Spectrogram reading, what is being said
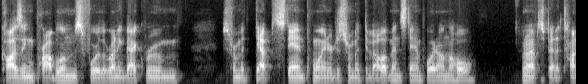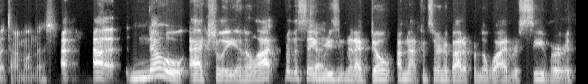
causing problems for the running back room just from a depth standpoint or just from a development standpoint on the whole? We don't have to spend a ton of time on this. Uh, uh, no, actually, and a lot for the same okay. reason that I don't. I'm not concerned about it from the wide receiver. It,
